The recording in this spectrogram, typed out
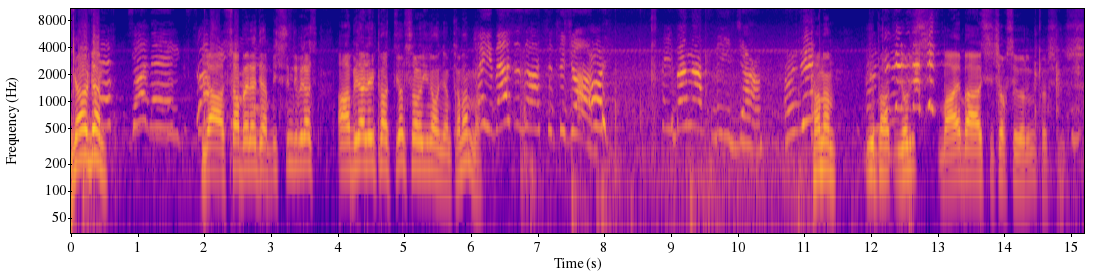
Gördüm. Ya sabeleden. Biz şimdi biraz abilerle ip atlayalım sonra yine oynayalım tamam mı? Hayır ben sizi atlatacağım. Ay. Hayır ben atlayacağım. Önce... Tamam. İp atlıyoruz. Bay bay. Sizi çok seviyorum. Görüşürüz.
